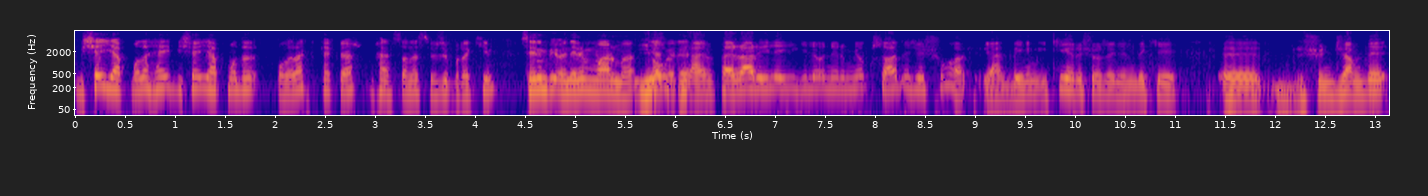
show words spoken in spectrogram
bir şey yapmalı hey bir şey yapmalı olarak tekrar ben sana sözü bırakayım. Senin bir önerin var mı? Yok böyle... yani Ferrari ile ilgili önerim yok. Sadece şu var. Yani benim iki yarış özelindeki e, düşüncemde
